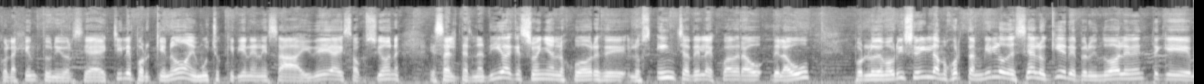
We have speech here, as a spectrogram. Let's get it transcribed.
con la gente de Universidad de Chile, porque no, hay muchos que tienen esa idea, esa opción, esa alternativa que sueñan los jugadores de los hinchas de la escuadra de la U por lo de Mauricio Isla, a lo mejor también lo desea, lo quiere, pero indudablemente que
